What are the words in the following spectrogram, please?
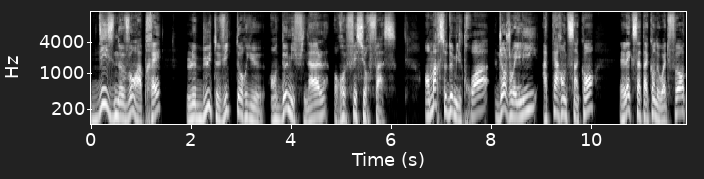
19 ans après, le but victorieux en demi-finale refait surface. En mars 2003, George Whaley, à 45 ans, l'ex-attaquant de Watford,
